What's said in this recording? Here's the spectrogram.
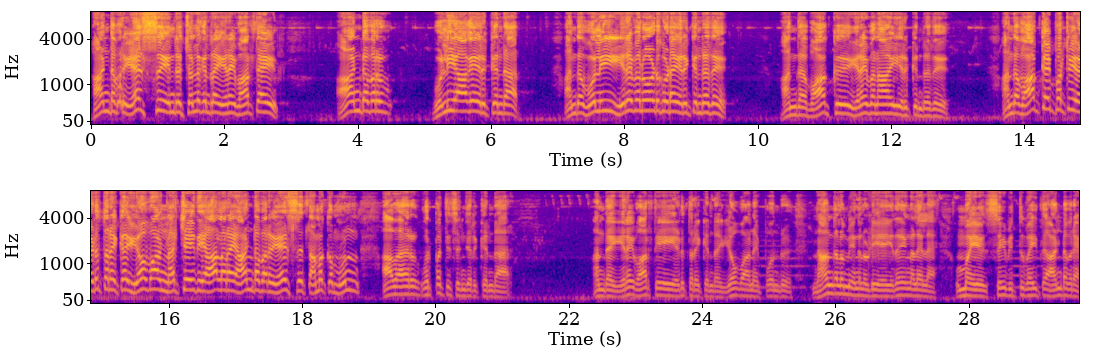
ஆண்டவர் இயேசு என்று சொல்லுகின்ற இறை வார்த்தை ஆண்டவர் ஒளியாக இருக்கின்றார். அந்த ஒளி இறைவனோடு கூட இருக்கின்றது. அந்த வாக்கு இறைவனாய் இருக்கின்றது. அந்த வாக்கை பற்றி எடுத்துரைக்க யோவான் நற்செய்தி ஆளரை ஆண்டவர் இயேசு தமக்கு முன் அவர் உற்பத்தி செஞ்சிருக்கின்றார். அந்த இறை வார்த்தையை எடுத்துரைக்கின்ற யோவானை போன்று நாங்களும் எங்களுடைய இதயங்களில் உம்மை சேவித்து வைத்து ஆண்டவரே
